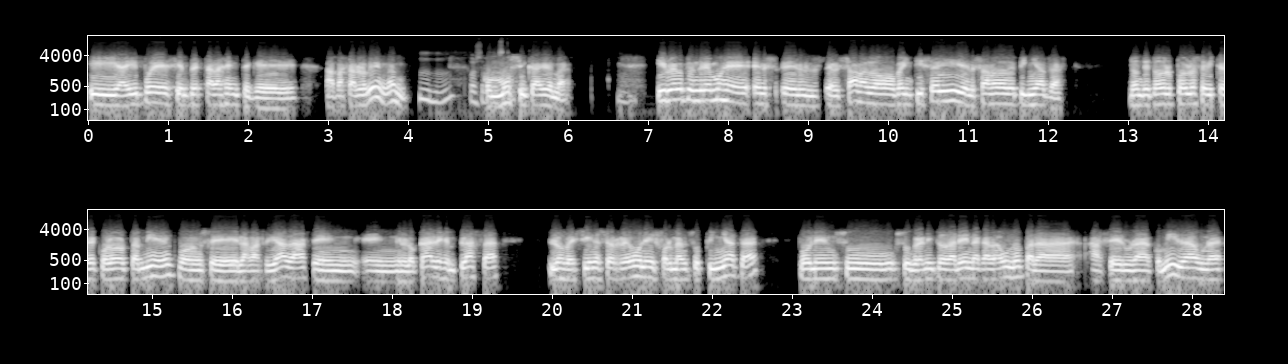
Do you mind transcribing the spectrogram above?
y ahí pues siempre está la gente que a pasarlo bien, ¿no? con música y demás. Y luego tendremos el, el, el, sábado 26, el sábado de piñatas, donde todo el pueblo se viste de color también, con las barriadas, en, en, locales, en plazas, los vecinos se reúnen y forman sus piñatas, ponen su, su granito de arena cada uno para hacer una comida, una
